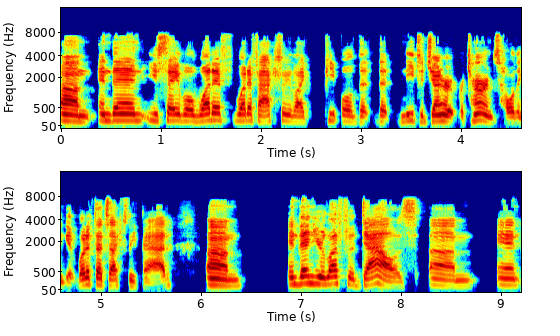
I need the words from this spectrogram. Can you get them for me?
Um, and then you say, well, what if what if actually like people that, that need to generate returns holding it? What if that's actually bad? Um, and then you're left with DAOs. Um, and,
